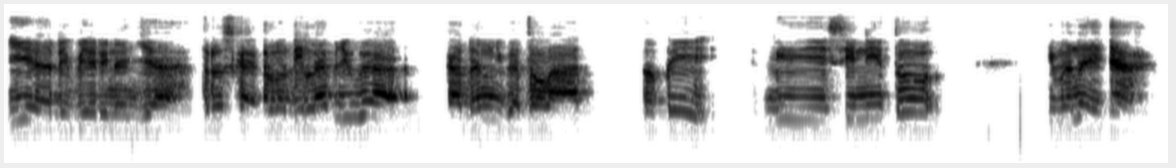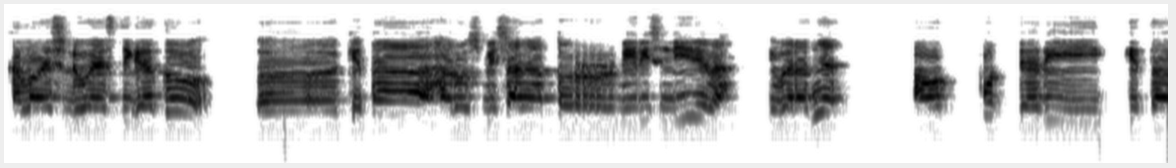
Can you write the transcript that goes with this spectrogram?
iya dibiarin aja terus kayak kalau di lab juga kadang juga telat tapi di sini tuh gimana ya kalau S2 S3 tuh eh, kita harus bisa ngatur diri sendiri lah ibaratnya output dari kita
